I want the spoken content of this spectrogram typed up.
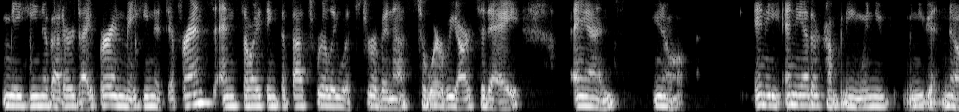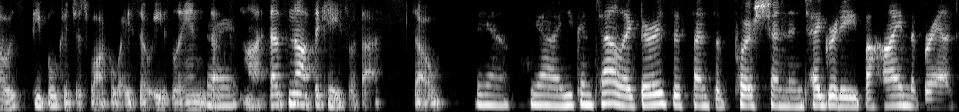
making a better diaper and making a difference and so i think that that's really what's driven us to where we are today. And you know any any other company when you when you get no's people could just walk away so easily and right. that's not that's not the case with us so yeah yeah you can tell like there is this sense of push and integrity behind the brand.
